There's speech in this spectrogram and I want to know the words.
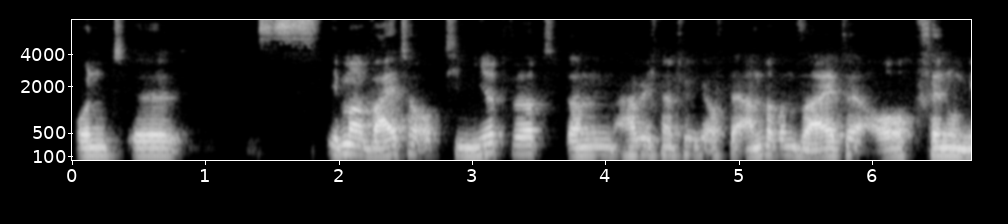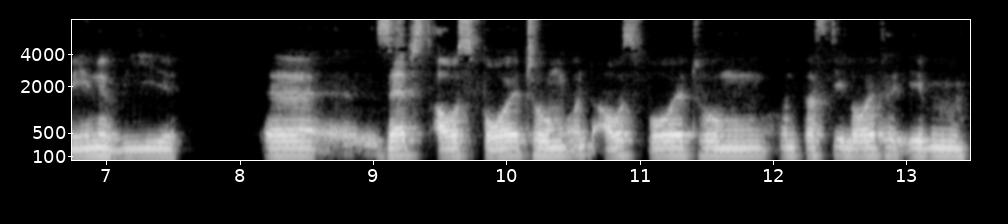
und äh, immer weiter optimiert wird, dann habe ich natürlich auf der anderen Seite auch Phänomene wie äh, Selbstausbeutung und Ausbeutung und dass die Leute eben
